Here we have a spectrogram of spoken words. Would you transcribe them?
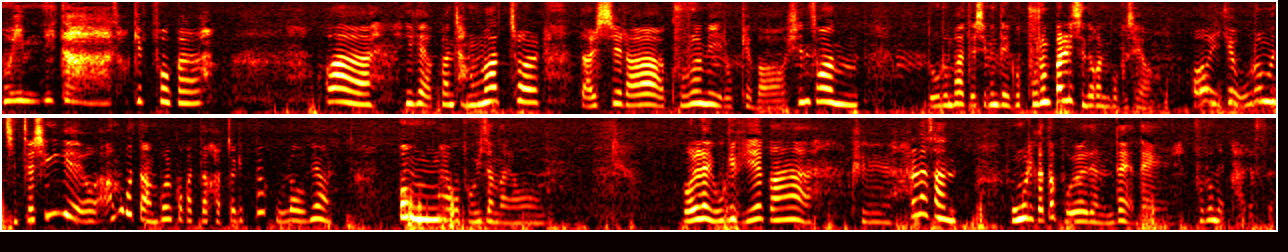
보입니다 서귀포가 와 이게 약간 장마철 날씨라 구름이 이렇게 막 신선 노름하듯이 근데 이거 구름 빨리 지나가는 거 보세요. 어 이게 오름은 진짜 신기해요. 아무것도 안 보일 것 같다. 갑자기 딱 올라오면 뻥 하고 보이잖아요. 원래 여기 위에가 그 한라산 봉우리가 딱 보여야 되는데 네 구름에 가렸어요.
